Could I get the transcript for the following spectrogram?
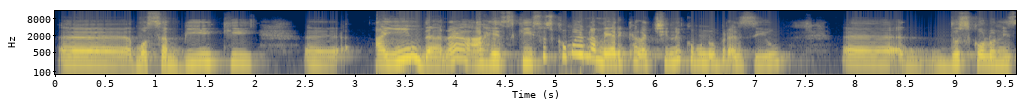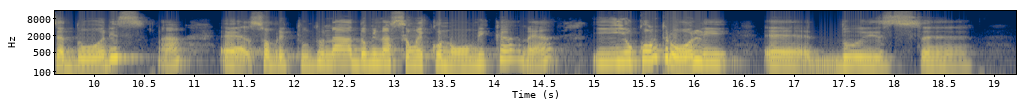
uh, Moçambique, uh, ainda né, há resquícios, como é na América Latina, como no Brasil, dos colonizadores, né? sobretudo na dominação econômica né? e o controle é, dos é,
